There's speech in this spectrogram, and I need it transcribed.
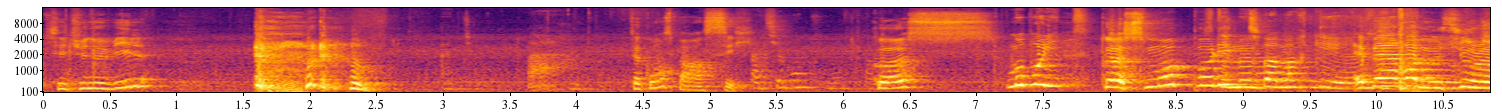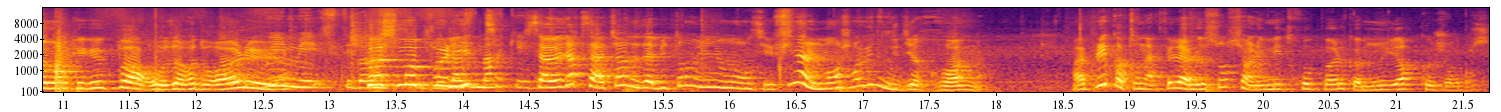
C'est une ville. Ça commence par un C. Cos. Mopolite. C'est Cosmopolite. même pas marqué. hein. Eh ben, Rome, monsieur, on l'a marqué quelque part. Rose adore aller. Oui, mais c'était pas Cosmopolite, marqué. ça veut dire que ça attire des habitants venus du monde entier. Finalement, j'ai envie de vous dire Rome. Vous vous rappelez quand on a fait la leçon sur les métropoles comme New York aujourd'hui?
